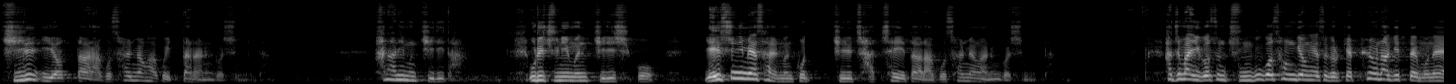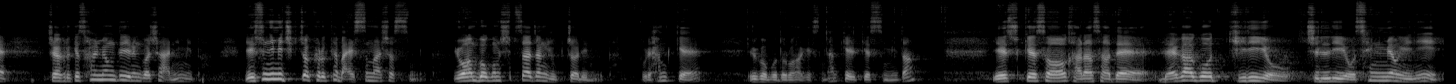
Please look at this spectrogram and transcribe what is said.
길이었다라고 설명하고 있다라는 것입니다. 하나님은 길이다. 우리 주님은 길이시고 예수님의 삶은 곧 길 자체이다라고 설명하는 것입니다. 하지만 이것은 중국어 성경에서 그렇게 표현하기 때문에 제가 그렇게 설명드리는 것이 아닙니다. 예수님이 직접 그렇게 말씀하셨습니다. 요한복음 14장 6절입니다. 우리 함께 읽어보도록 하겠습니다. 함께 읽겠습니다. 예수께서 가라사대 내가 곧 길이요 진리요 생명이니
